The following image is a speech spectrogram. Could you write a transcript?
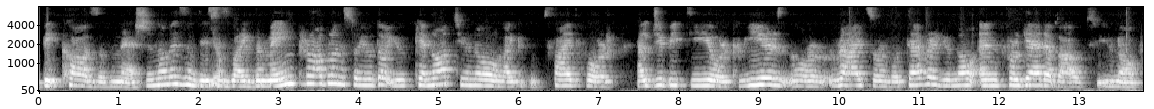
because of nationalism. This yeah. is like the main problem. So you don't, you cannot, you know, like fight for LGBT or queers or rights or whatever, you know, and forget about, you know,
